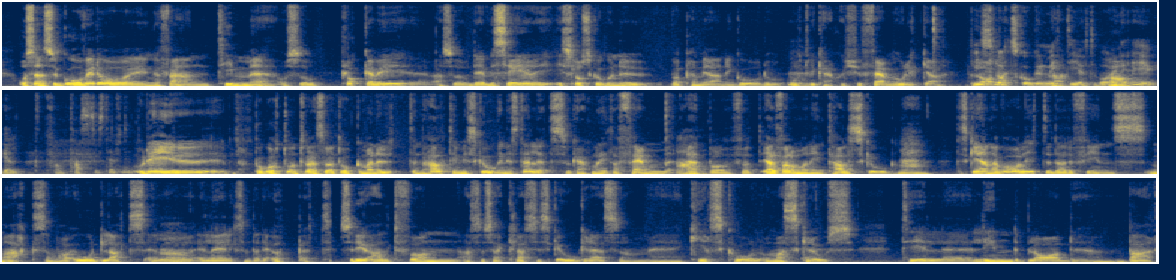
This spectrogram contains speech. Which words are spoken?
Och sen så går vi då i ungefär en timme och så plockar vi alltså det vi ser. I, i Slottsskogen nu var premiären igår. Då Mm. åt vi kanske 25 olika I blad. Slottsskogen mitt Ja. i Göteborg. Ja. Det är ju helt fantastiskt häftigt. Och det är ju på gott och ont tyvärr så att åker man ut en halvtimme i skogen istället så kanske man hittar fem Ja. ätbara. För att, I alla fall om man är i en tallskog. Men Det ska gärna vara lite där det finns mark som har odlats eller, Ja. eller är liksom där det är öppet. Så det är ju allt från alltså så klassiska ogräs som eh, kirskål och maskros till eh, lindblad, eh, barr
